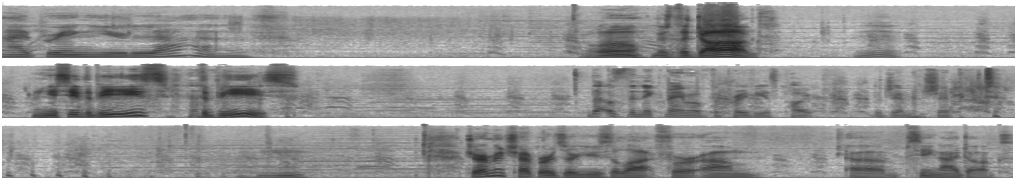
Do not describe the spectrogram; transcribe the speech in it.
I bring you love. Whoa, there's the dogs. Hmm. And you see the bees? The bees. that was the nickname of the previous pope, the German Shepherd. Hmm. German Shepherds are used a lot for um, uh, seeing eye dogs.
